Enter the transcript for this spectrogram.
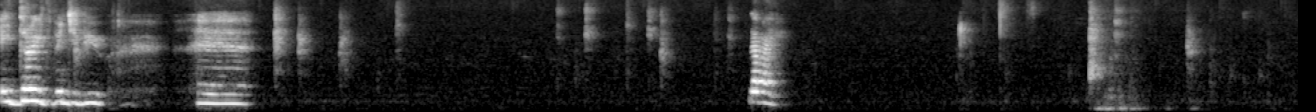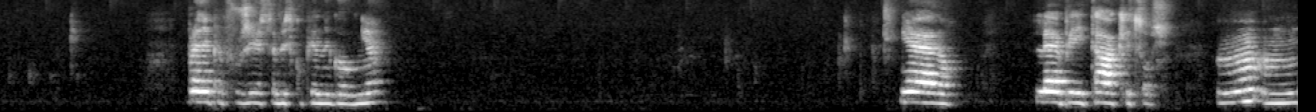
Ej, droid będzie bił. Eee. Dawaj. Dobra, najpierw użyję sobie skupionego ognia. Nie no. Lepiej takie coś. Mm-mm.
